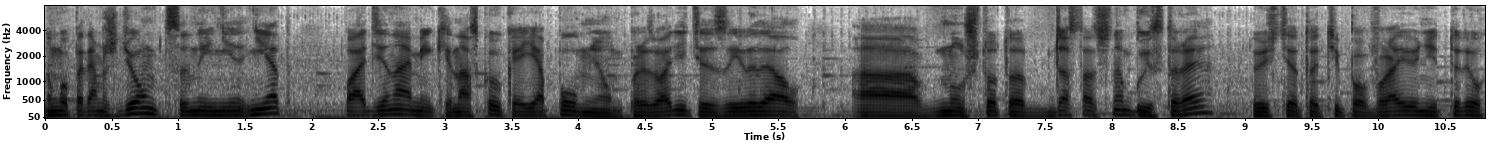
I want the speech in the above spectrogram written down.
Но мы прям ждем, цены не, нет. По динамике, насколько я помню, производитель заявлял а, ну, что-то достаточно быстрое. То есть это типа в районе трех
